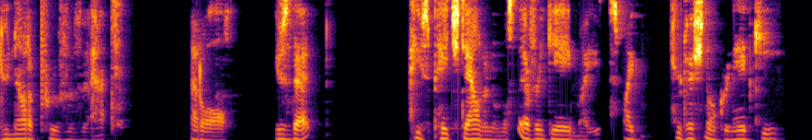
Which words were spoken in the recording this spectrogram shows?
I do not approve of that at all. Use that. I use page down in almost every game. I, it's my traditional grenade key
